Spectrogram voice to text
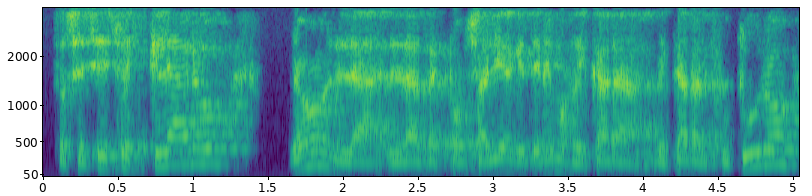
Entonces eso es claro, ¿no? La, responsabilidad que tenemos de cara, de cara al futuro.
